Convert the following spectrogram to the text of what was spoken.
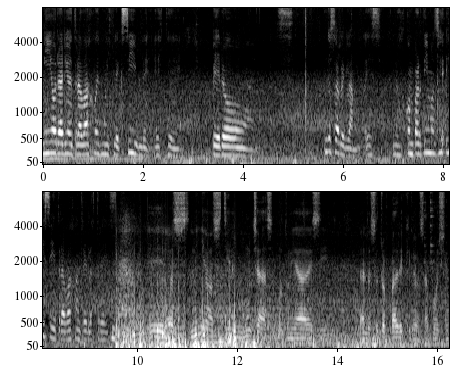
mi horario de trabajo es muy flexible, este, pero nos arreglamos, es, nos compartimos ese trabajo entre los tres. Eh, los niños tienen muchas oportunidades y a los otros padres que los apoyen,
